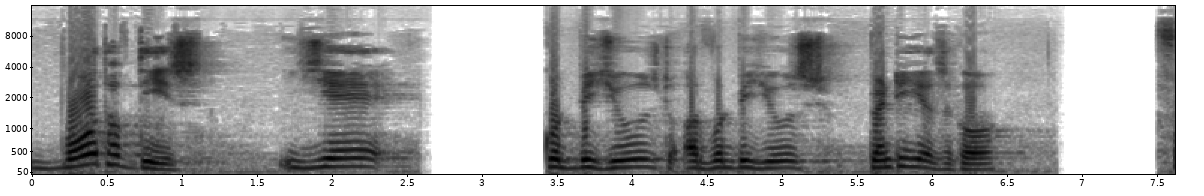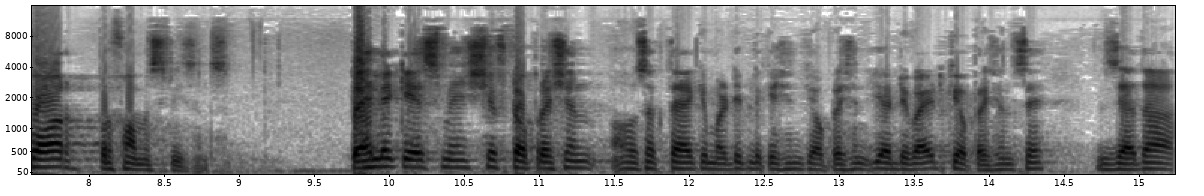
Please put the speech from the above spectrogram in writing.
بوتھ آف دیز یہ کوڈ بی یوزڈ اور would be used twenty years ago for performance reasons پہلے کیس میں شفٹ آپریشن ہو سکتا ہے کہ ملٹیپلیکیشن کے آپریشن یا ڈیوائڈ کے آپریشن سے زیادہ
